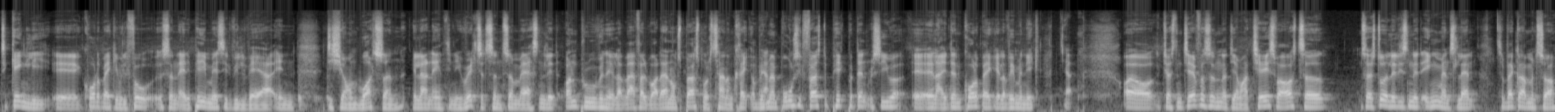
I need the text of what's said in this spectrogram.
tilgængelige øh, quarterback, jeg vil få sådan ADP-mæssigt, vil være en Deshaun Watson eller en Anthony Richardson, som er sådan lidt unproven, eller i hvert fald, hvor der er nogle spørgsmålstegn omkring. Og vil ja. man bruge sit første pick på den receiver, øh, nej, den quarterback, eller vil man ikke? Ja. Og Justin Jefferson og Jamar Chase var også taget. Så jeg stod lidt i sådan et ingenmandsland. Så hvad gør man så?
